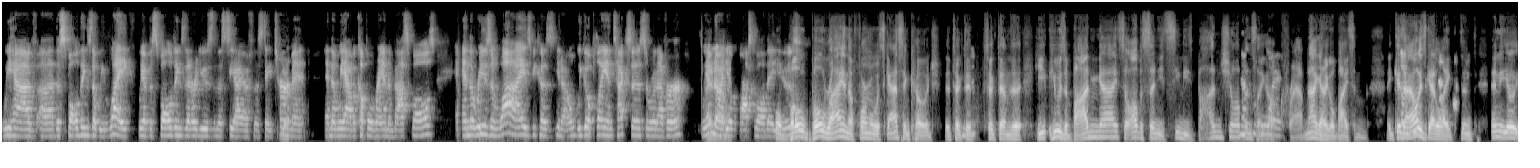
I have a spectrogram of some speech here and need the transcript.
We have uh, the Spaldings that we like. We have the Spaldings that are used in the CIF and the state tournament. And then we have a couple random basketballs. And the reason why is because, you know, we go play in Texas or whatever. We have no idea what basketball they Well, use. Bo Bo Ryan, the former Wisconsin coach that took the Mm-hmm. took them to he he was a Baden guy. So all of a sudden you see these Baden show up and it's like, oh crap. Now I gotta go buy some because I always gotta like then, you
